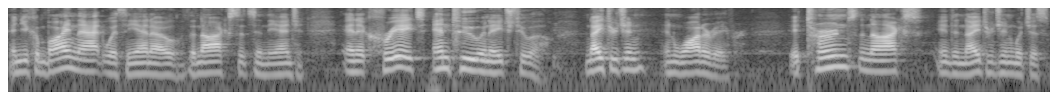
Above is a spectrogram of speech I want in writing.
and you combine that with the NO, the NOx that's in the engine, and it creates N2 and H2O, nitrogen and water vapor. It turns the NOx into nitrogen, which is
